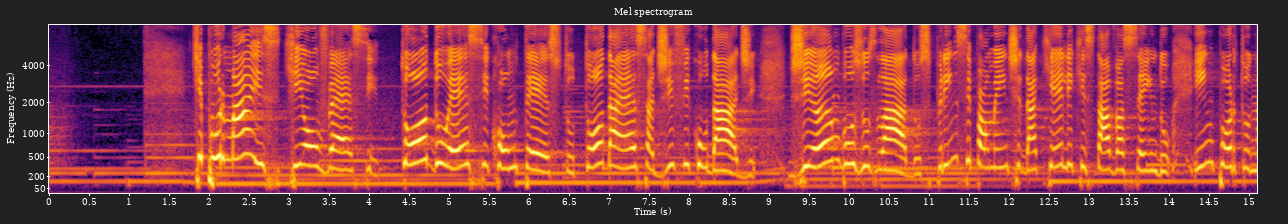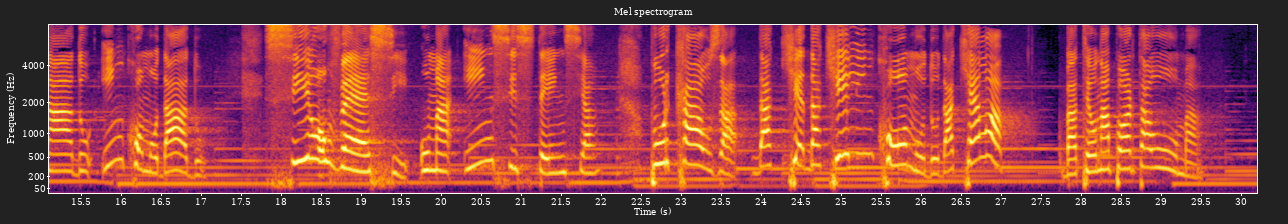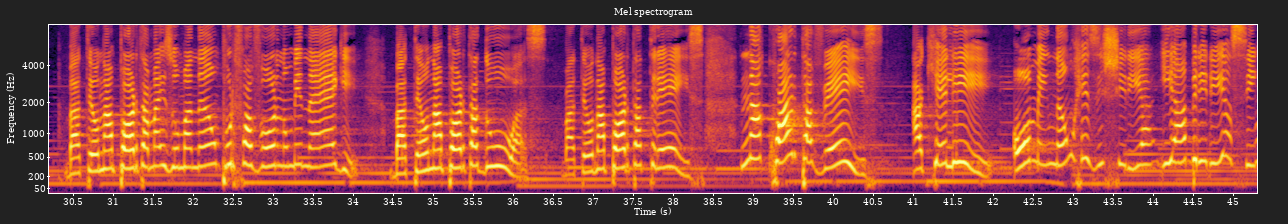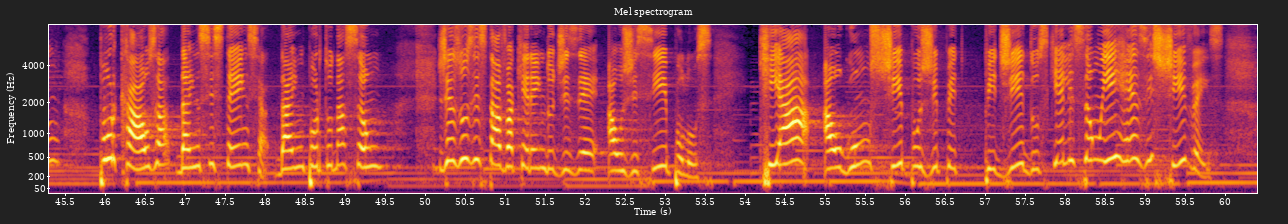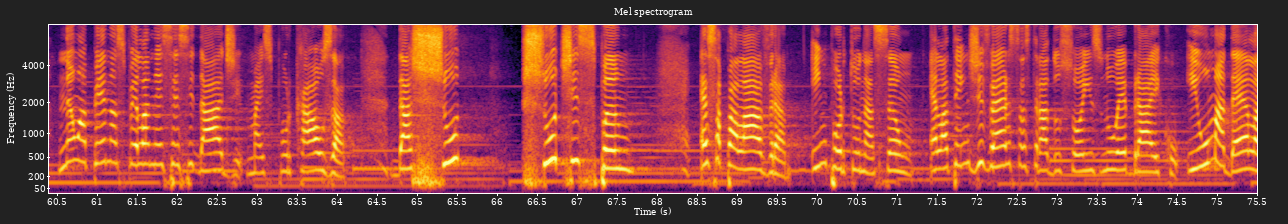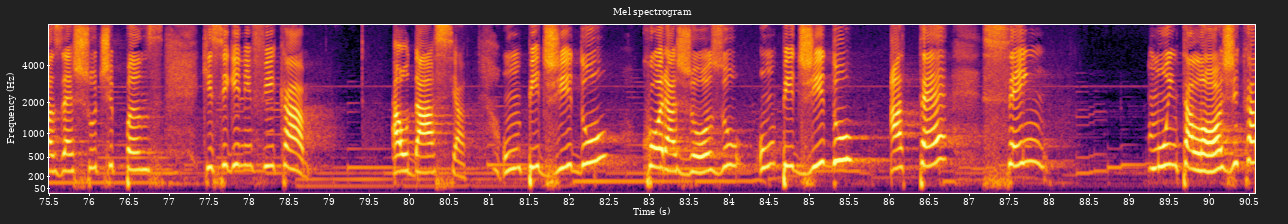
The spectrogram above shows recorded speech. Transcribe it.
Que por mais que houvesse todo esse contexto, toda essa dificuldade de ambos os lados, principalmente daquele que estava sendo importunado, incomodado, se houvesse uma insistência por causa daque, daquele incômodo, daquela. Bateu na porta uma, bateu na porta mais uma, não, por favor, não me negue. Bateu na porta duas, bateu na porta três na quarta vez, aquele homem não resistiria e abriria sim, por causa da insistência, da importunação. Jesus estava querendo dizer aos discípulos que há alguns tipos de pe pedidos que eles são irresistíveis, não apenas pela necessidade, mas por causa da chute spam, essa palavra importunação, ela tem diversas traduções no hebraico e uma delas é chutipans, que significa audácia, um pedido corajoso, um pedido até sem muita lógica,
